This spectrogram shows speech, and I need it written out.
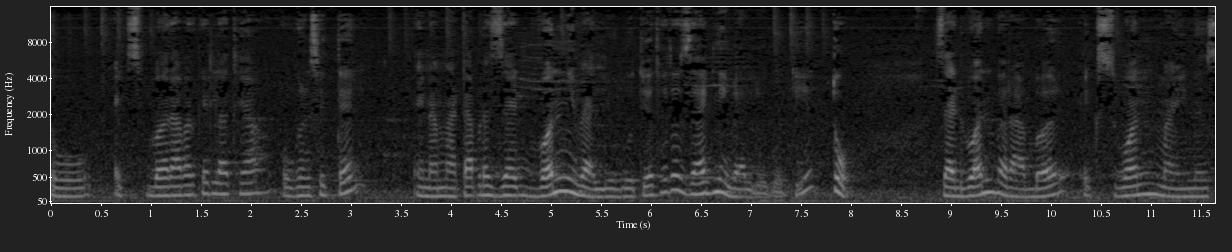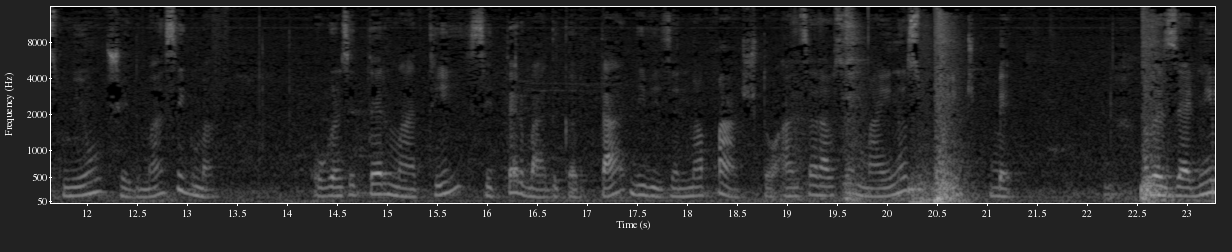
તો એક્સ બરાબર કેટલા થયા? ઓગણસિત્તેર. એના માટે આપણે ઝેડ વનની વેલ્યુ ગોતીએ અથવા તો ઝેડની વેલ્યુ ગોતીએ તો. ઝેડ વન બરાબર એક્સ વન માઇનસ મ્યુ છેદમાં સિગ્મા. ઓગણસિત્તેરમાંથી સિત્તેર બાદ કરતા ડિવિઝનમાં પાંચ. તો આન્સર આવશે માઇનસ પોઈન્ટ બે. હવે ઝેડની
